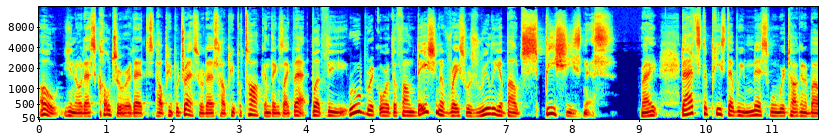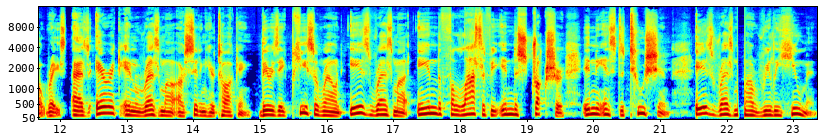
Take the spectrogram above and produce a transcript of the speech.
oh, you know, that's culture or that's how people dress or that's how people talk and things like that. But the rubric or the foundation of race was really about speciesness right? That's the piece that we miss when we're talking about race. As Eric and Resmaa are sitting here talking, there is a piece around is Resmaa in the philosophy, in the structure, in the institution? Is Resmaa really human?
